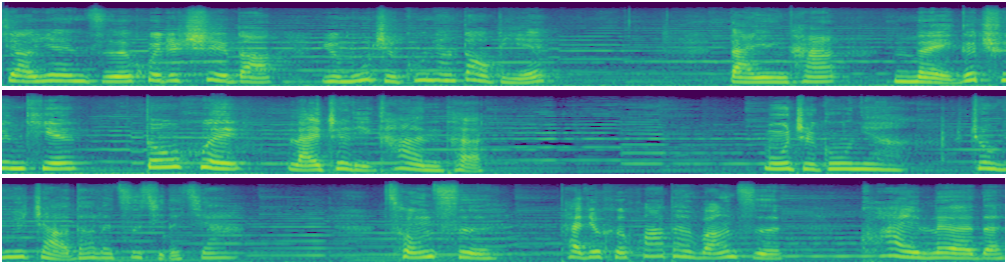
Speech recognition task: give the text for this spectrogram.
小燕子挥着翅膀与拇指姑娘道别，答应她每个春天。都会来这里看他。拇指姑娘终于找到了自己的家，从此，她就和花瓣王子快乐的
